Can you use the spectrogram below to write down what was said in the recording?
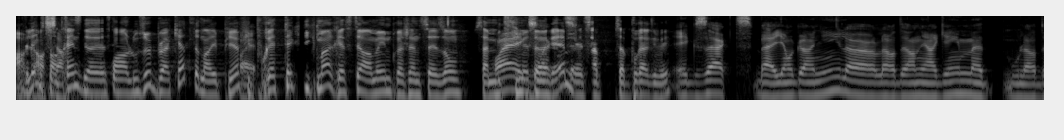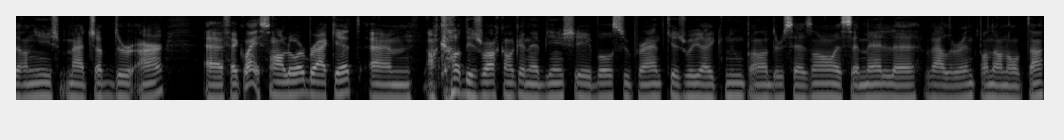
Là, ils sont en train de. en loser bracket là, dans les playoffs. Ouais. Ils pourraient techniquement rester en main une prochaine saison. Ça me Ouais, m'étonnerait, exact. mais ça, ça pourrait arriver. Exact. Ben, ils ont gagné leur, leur dernière game euh, ou leur dernier match-up 2-1. Euh, fait que ouais, ils sont en lower bracket. Euh, encore des joueurs qu'on connaît bien chez Able, Superant qui a joué avec nous pendant deux saisons, SML, euh, Valorant pendant longtemps.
